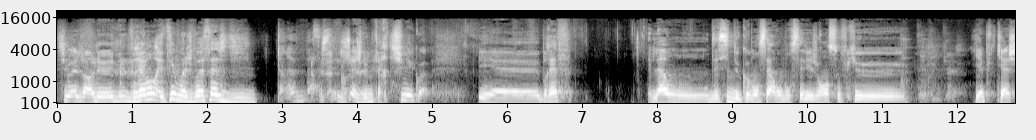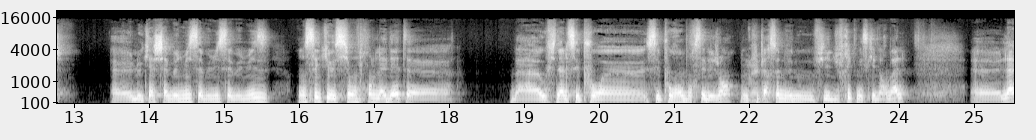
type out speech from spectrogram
tu vois, genre le, le- vraiment. Et tu sais, moi, je vois ça, je dis, C'est je, vais me faire tuer, quoi. Et euh, bref, là, on décide de commencer à rembourser les gens, sauf que Il n'y a plus de cash. il y a plus de cash. Le cash, ça me nuise, ça me nuise, ça me nuise. On sait que si on prend de la dette, bah au final c'est pour euh, c'est pour rembourser des gens. Donc Ouais. plus personne veut nous filer du fric, mais ce qui est normal. Euh, là,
